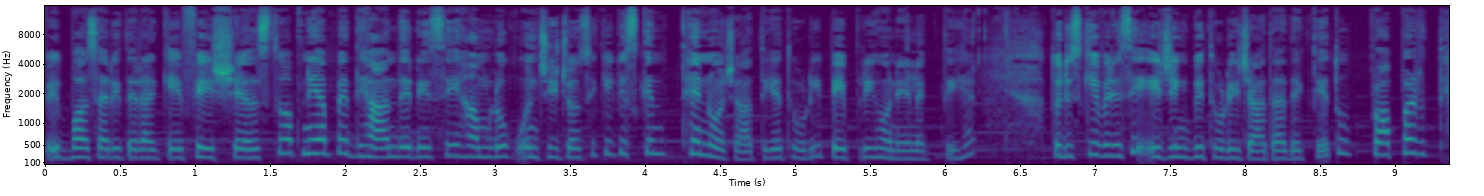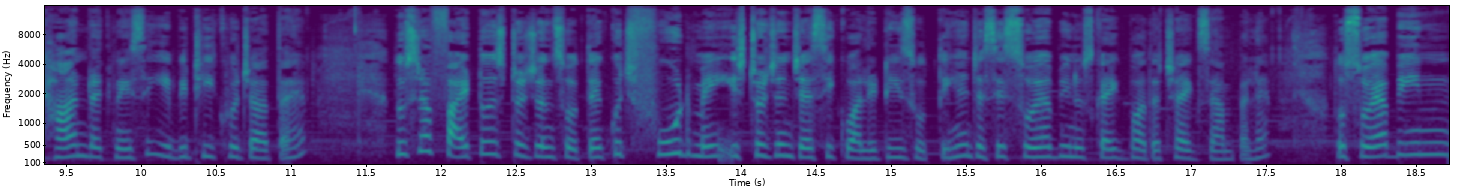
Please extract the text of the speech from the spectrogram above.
फिर बहुत सारी तरह के फेशियल्स तो अपने आप पे ध्यान देने से हम लोग उन चीज़ों से, क्योंकि स्किन थिन हो जाती है, थोड़ी पेपरी होने लगती है तो जिसकी वजह से एजिंग भी थोड़ी ज़्यादा दिखती है। तो प्रॉपर ध्यान रखने से ये भी ठीक हो जाता है। दूसरा फाइटो इस्ट्रोजन्स होते हैं। कुछ फ़ूड में इस्ट्रोजन जैसी क्वालिटीज़ होती हैं, जैसे सोयाबीन, उसका एक बहुत अच्छा एग्ज़ाम्पल है। तो सोयाबीन,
